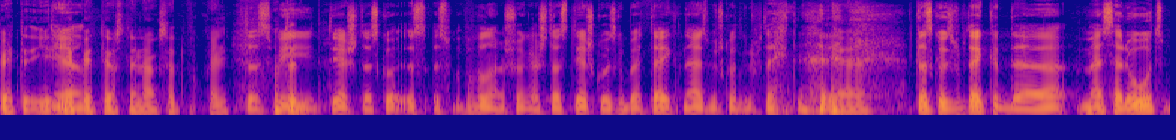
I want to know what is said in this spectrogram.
pie te, ja Jā. pie tevis nenāks atpakaļ. Tas Un bija tad... tieši tas, ko es, es papildināšu. Tas, tieši, ko es gribēju teikt, neaizmirsu, ko gribu teikt. Tas, ko es gribu teikt, kad uh, mēs ar Rūtas,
